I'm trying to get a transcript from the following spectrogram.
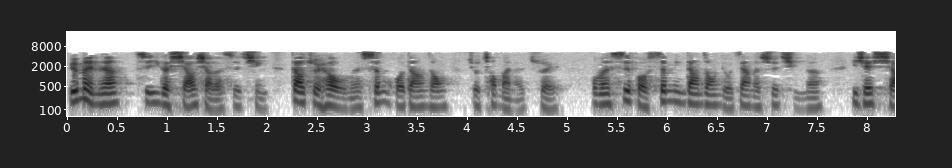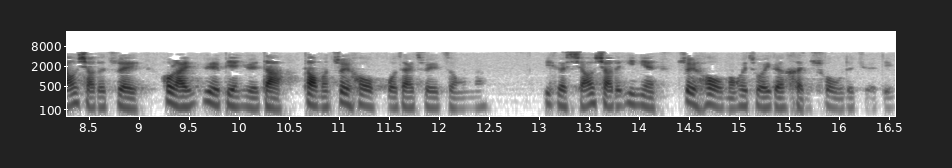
原本呢是一个小小的事情，到最后我们生活当中就充满了罪。我们是否生命当中有这样的事情呢？一些小小的罪，后来越变越大，到我们最后活在罪中呢？一个小小的意念，最后我们会做一个很错误的决定。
